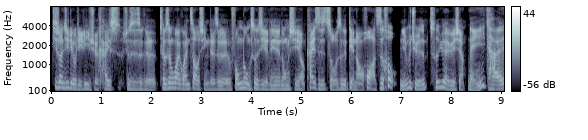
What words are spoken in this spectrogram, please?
计算机流体力学开始，就是这个车身外观造型的这个风洞设计的那些东西哦，开始走这个电脑化之后，你不觉得车越来越像？每一台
